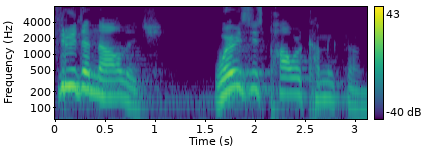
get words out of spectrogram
through the knowledge. Where is this power coming from?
